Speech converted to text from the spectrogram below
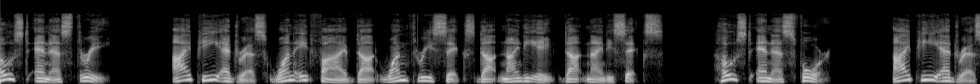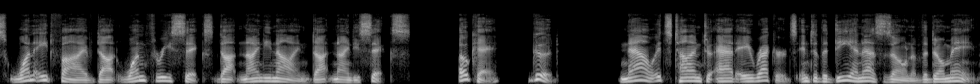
Host NS3. IP address 185.136.98.96. Host NS4. IP address 185.136.99.96. Okay, good. Now it's time to add A records into the DNS zone of the domain.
